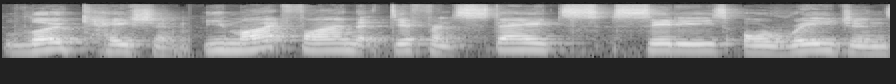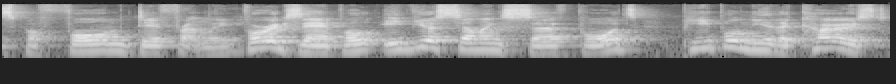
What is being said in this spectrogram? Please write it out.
location. You might find that different states, cities, or regions perform differently. For example, if you're selling surfboards, people near the coast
